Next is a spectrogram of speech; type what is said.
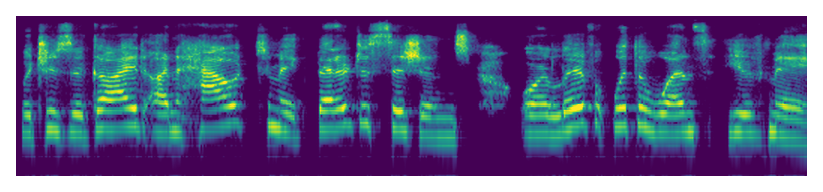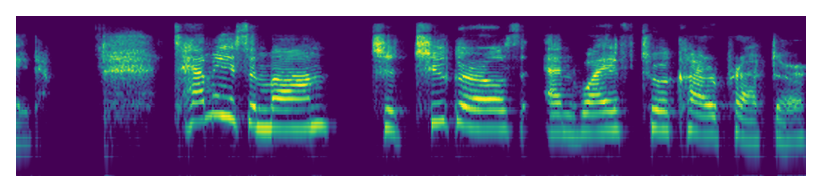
which is a guide on how to make better decisions or live with the ones you've made. Tammy is a mom to two girls and wife to a chiropractor.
